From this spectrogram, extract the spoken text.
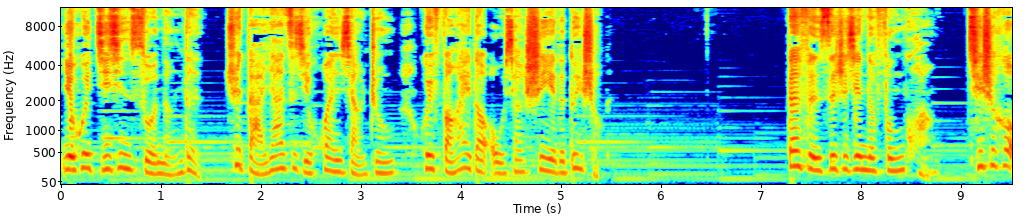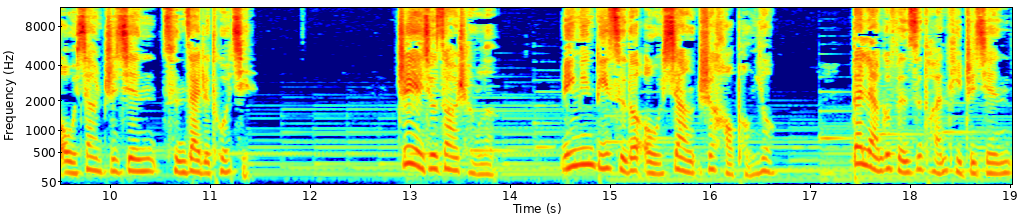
也会极尽所能的。去打压自己幻想中会妨碍到偶像事业的对手们，但粉丝之间的疯狂其实和偶像之间存在着脱节，这也就造成了明明彼此的偶像是好朋友，但两个粉丝团体之间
